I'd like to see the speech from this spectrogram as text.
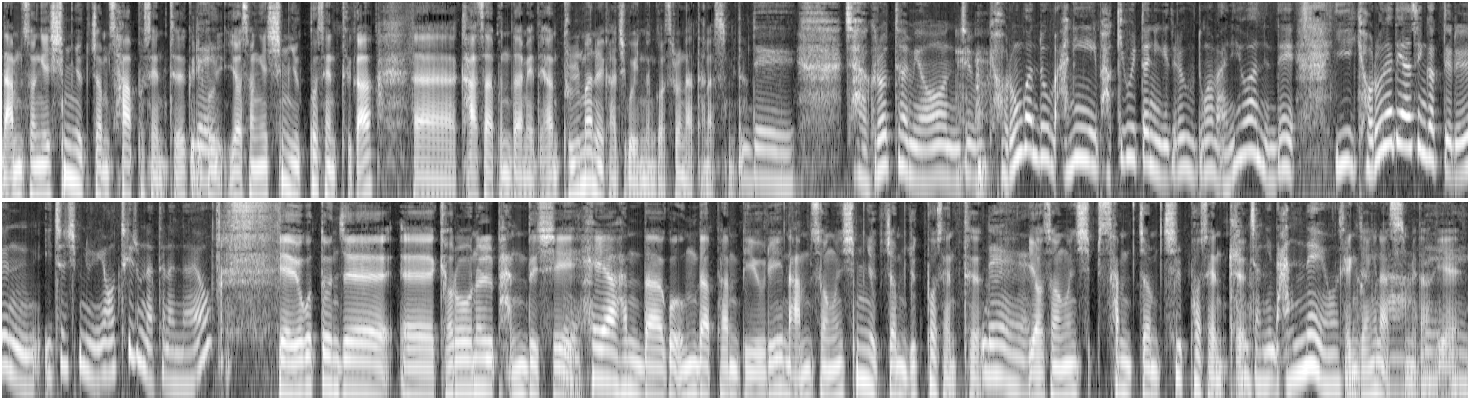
남성의 16.4% 그리고 네. 여성의 16%가 가사 분담에 대한 불만을 가지고 있는 것으로 나타났습니다. 네. 자, 그렇다면 이제 뭐 결혼관도 많이 바뀌고 있다는 얘기들을 그동안 많이 해왔는데 이 결혼에 대한 생각들은 2016년에 어떻게 좀 나타났나요? 예, 이것도 이제 에, 결혼을 반드시 네. 해야 한다고 응답한 비율이 남성은 16.6%, 네. 여성은 13.7%. 굉장히 낮네요. 굉장히 낮습니다. 네. 예.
